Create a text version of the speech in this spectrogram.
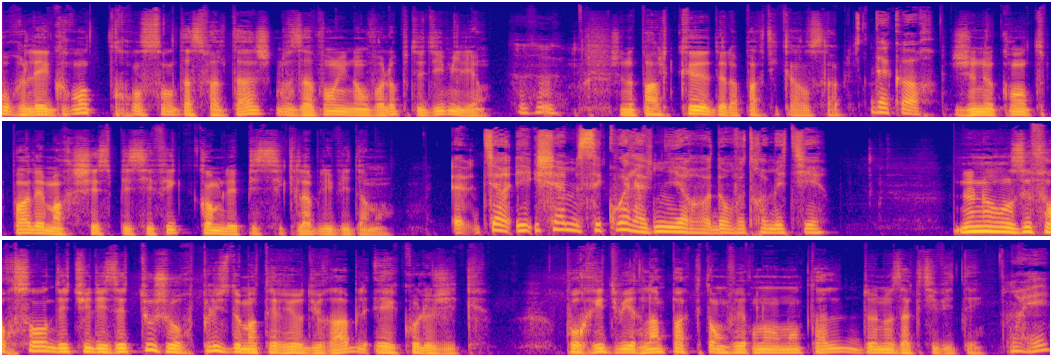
Pour les grands tronçons d'asphaltage, nous avons une enveloppe de 10 millions. Mhm. Je ne parle que de la partie carrossable. D'accord. Je ne compte pas les marchés spécifiques comme les pistes cyclables, évidemment. Euh, tiens, Hicham, c'est quoi l'avenir dans votre métier? Nous nous efforçons d'utiliser toujours plus de matériaux durables et écologiques pour réduire l'impact environnemental de nos activités. Oui.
